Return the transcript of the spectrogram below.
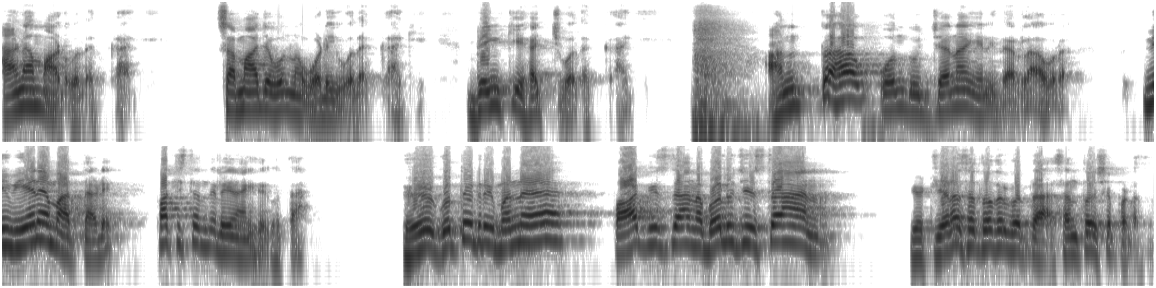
ಹಣ ಮಾಡುವುದಕ್ಕಾಗಿ, ಸಮಾಜವನ್ನು ಒಡೆಯುವುದಕ್ಕಾಗಿ, ಬೆಂಕಿ ಹಚ್ಚುವುದಕ್ಕಾಗಿ. ಅಂತಹ ಒಂದು ಜನ ಏನಿದಾರಲ್ಲ, ಅವರ ನೀವು ಏನೇ ಮಾತನಾಡಿ, ಪಾಕಿಸ್ತಾನದಲ್ಲಿ ಏನಾಗಿದೆ ಗೊತ್ತಾ? ಏ ಗೊತ್ತಿಡ್ರಿ ಮೊನ್ನೆ ಪಾಕಿಸ್ತಾನ, ಬಲೂಚಿಸ್ತಾನ್ ಎಷ್ಟು ಜನ ಸತ್ತೋದ್ರೆ ಗೊತ್ತಾ? ಸಂತೋಷ ಪಡೋದು.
